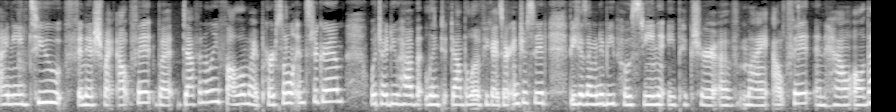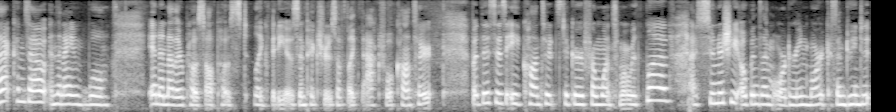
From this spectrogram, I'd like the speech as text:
I need to finish my outfit, but definitely follow my personal Instagram, which I do have linked down below if you guys are interested, because I'm going to be posting a picture of my outfit and how all that comes out, and then I will, in another post, I'll post like videos and pictures of like the actual concert. But this is a concert sticker from Once More with Love. As soon as she opens, I'm ordering more because I'm doing to,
